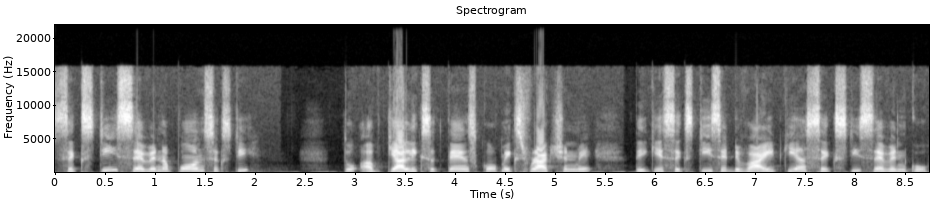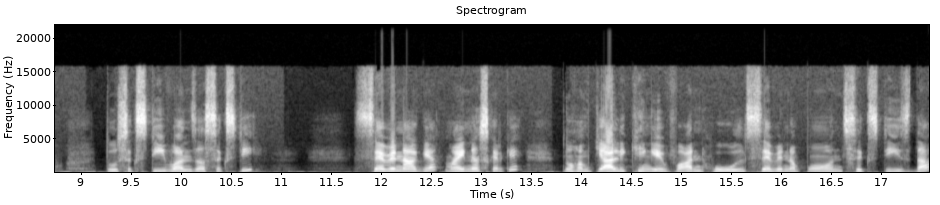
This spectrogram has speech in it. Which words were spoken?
सिक्सटी सेवन अपॉन सिक्सटी तो अब क्या लिख सकते हैं इसको मिक्स फ्रैक्शन में? देखिए 60 से डिवाइड किया 67 को तो 60 वन ज़ा सिक्सटी सेवन आ गया माइनस करके तो हम क्या लिखेंगे? One whole seven upon sixty is the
